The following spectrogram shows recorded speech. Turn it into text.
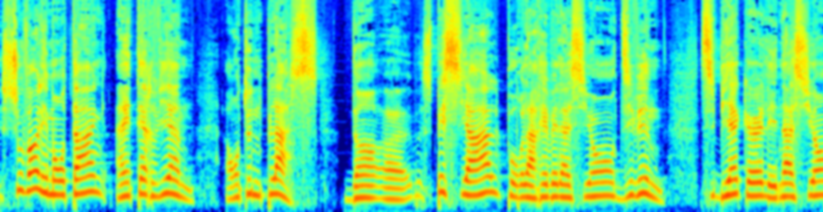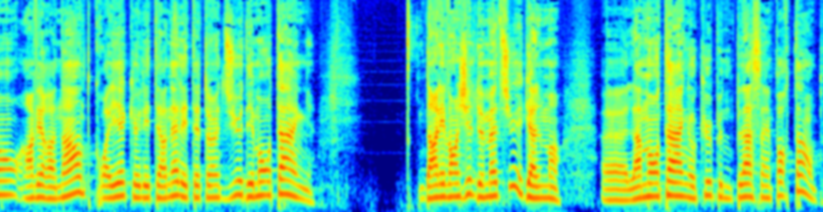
souvent, les montagnes interviennent, ont une place euh, spéciale pour la révélation divine, si bien que les nations environnantes croyaient que l'Éternel était un Dieu des montagnes. Dans l'évangile de Matthieu également, euh, la montagne occupe une place importante.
